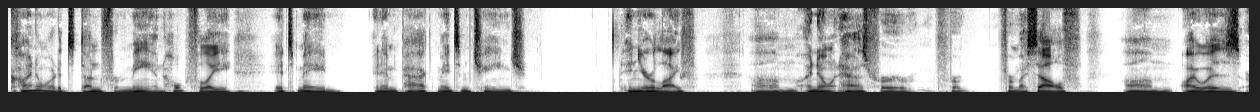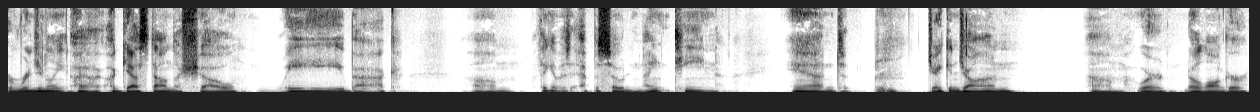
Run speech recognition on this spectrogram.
kind of what it's done for me, and hopefully, it's made an impact, made some change in your life. Um, I know it has for for for myself. Um, I was originally a, a, guest on the show way back. Um, I think it was episode 19, and Jake and John, um, who are no longer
